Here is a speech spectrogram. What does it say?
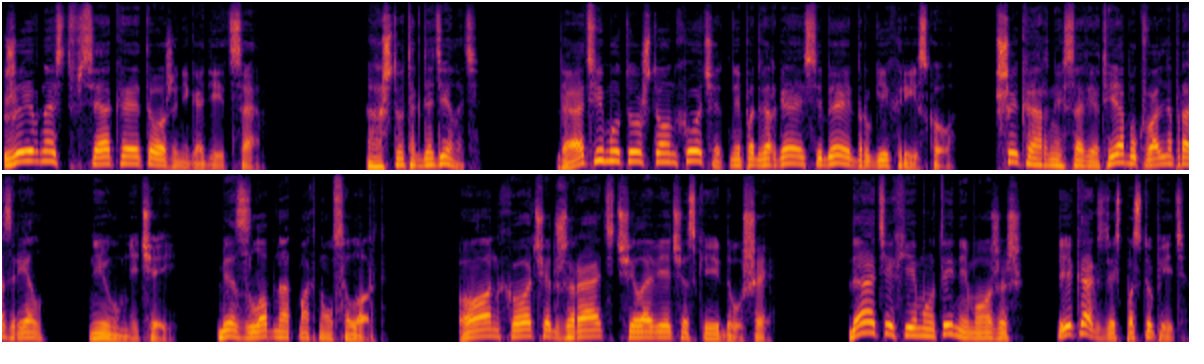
«Живность всякая тоже не годится». «А что тогда делать?» «Дать ему то, что он хочет, не подвергая себя и других риску. Шикарный совет, я буквально прозрел. Не умничай». Беззлобно отмахнулся лорд. «Он хочет жрать человеческие души. Дать их ему ты не можешь. И как здесь поступить?»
